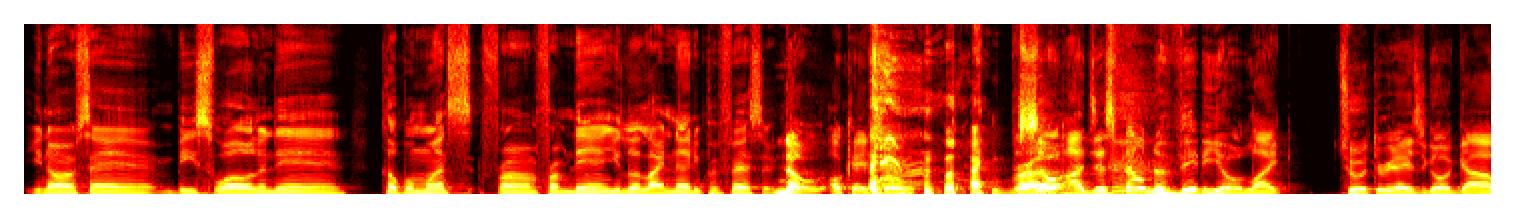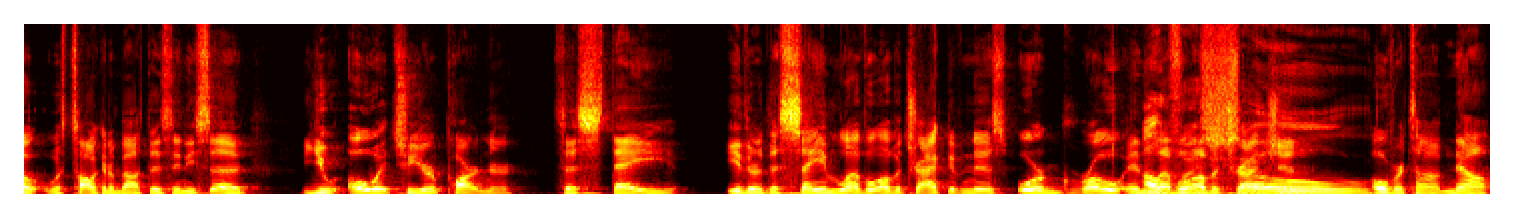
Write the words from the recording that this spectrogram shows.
you know what I'm saying, be swole and then couple months from from then you look like Nutty Professor. no, okay, so like, bro. So I just found a video like two or three days ago. A guy was talking about this, and he said you owe it to your partner to stay either the same level of attractiveness or grow in Oh, level of attraction sure. over time. Now,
